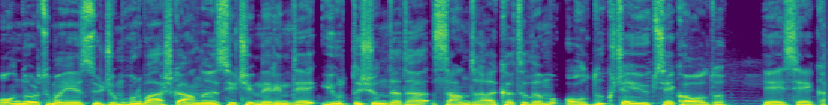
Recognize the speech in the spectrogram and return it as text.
...14 Mayıs Cumhurbaşkanlığı seçimlerinde yurt dışında da sandığa katılım oldukça yüksek oldu. YSK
